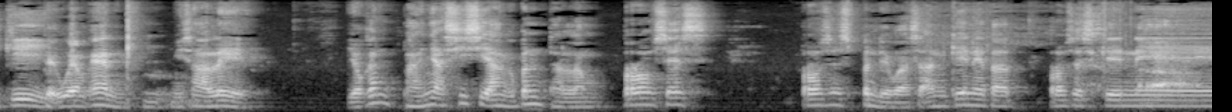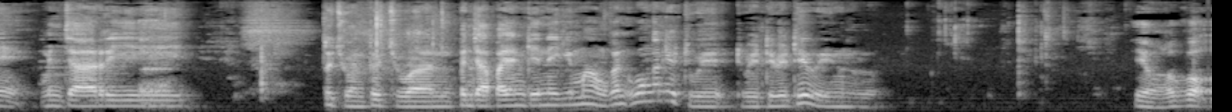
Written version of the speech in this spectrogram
Iki. BUMN Hmm. misalnya. Ya kan banyak sisi anggapan dalam proses proses pendewasaan kene ta proses kene mencari tujuan-tujuan pencapaian kene iki mau kan uang kan ya duwe duwe dewe dewe ngono lho. Ya, aku kok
